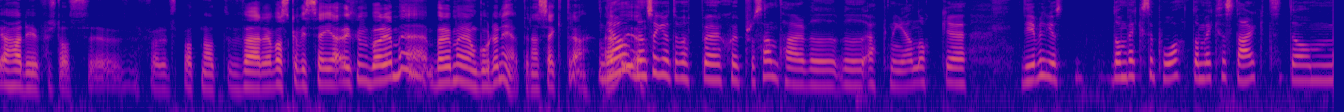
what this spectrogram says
Jag hade ju förstås eh, förutspått något värre. Vad ska vi säga? Ska vi börja med, börja med de goda nyheterna, Sectra? Ja, den såg ut att vara upp 7% här vid, vid öppningen och eh, det är väl just de växer på, de växer starkt, de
